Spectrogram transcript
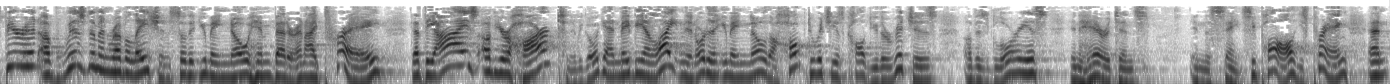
spirit of wisdom and revelation so that you may know him better. And I pray that the eyes of your heart, there we go again, may be enlightened in order that you may know the hope to which he has called you, the riches of his glorious inheritance in the saints. See, Paul, he's praying, and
